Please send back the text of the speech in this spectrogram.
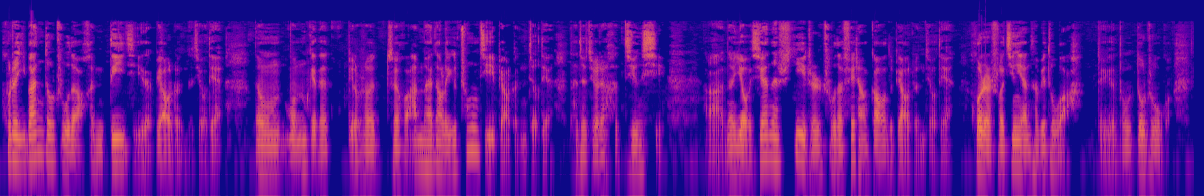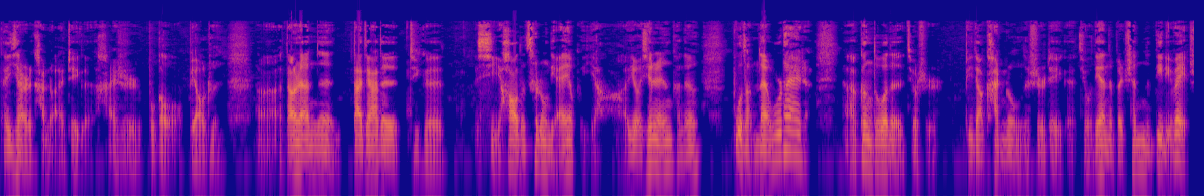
或者一般都住到很低级的标准的酒店。那我们我们给他，比如说最后安排到了一个中级标准的酒店，他就觉得很惊喜啊。那有些呢是一直住的非常高的标准酒店，或者说经验特别多啊，这个都都住过，他一下就看出来这个还是不够标准啊。当然呢，大家的这个。喜好的侧重点也不一样啊，有些人可能不怎么在屋待着啊，更多的就是比较看重的是这个酒店的本身的地理位置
